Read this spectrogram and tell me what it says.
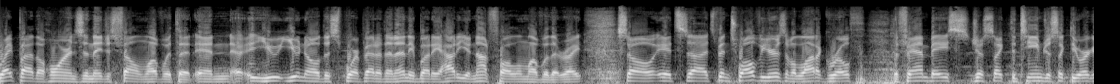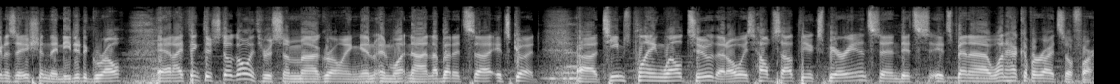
right by the horns, and they just fell in love with it. And uh, you you know the sport better than anybody. How do you not fall in love with it, right? So it's uh, it's been 12 years of a lot of growth. The fan base, just like the team, just like the organization, they needed to grow, and I think they're still going through some uh, growing and, and, whatnot. But it's uh, it's good. Uh, teams playing well too. That always helps out the experience, and it's it's been a one heck of a ride so far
